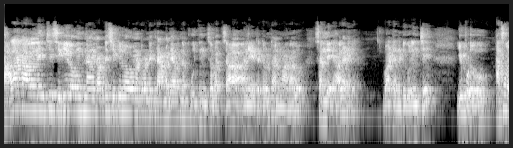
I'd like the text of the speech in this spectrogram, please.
చాలా కాలం నుంచి సిటీలో ఉంటున్నాం కాబట్టి సిటీలో ఉన్నటువంటి గ్రామ దేవతని పూజించవచ్చా అనేటటువంటి అనుమానాలు సందేహాలు అడిగారు. వాటన్నిటి గురించి ఇప్పుడు అసలు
